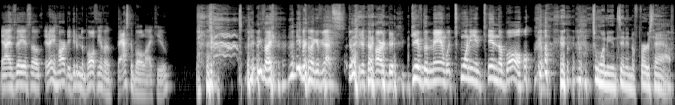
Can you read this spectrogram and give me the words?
And Isaiah says, it ain't hard to get him the ball if you have a basketball IQ. he's like, he's been like, if you're not stupid, it's not hard to give the man with 20 and 10 the ball. 20 and 10 in the first half.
